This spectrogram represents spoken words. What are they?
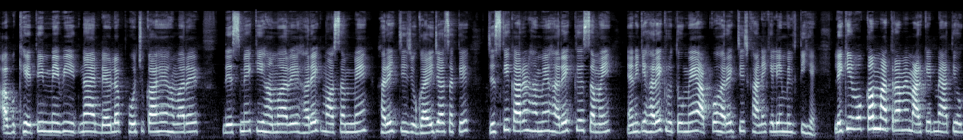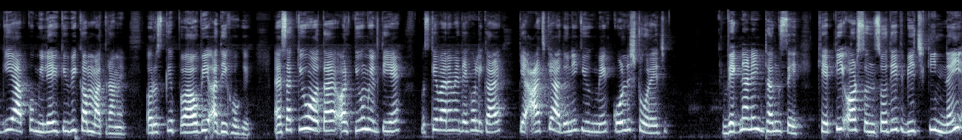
अब खेती में भी इतना डेवलप हो चुका है हमारे देश में कि हमारे हर एक मौसम में हर एक चीज़ उगाई जा सके, जिसके कारण हमें हर एक समय यानी कि हर एक ऋतु में आपको हर एक चीज़ खाने के लिए मिलती है। लेकिन वो कम मात्रा में मार्केट में आती होगी या आपको मिलेगी भी कम मात्रा में और उसके भाव भी अधिक होंगे। ऐसा क्यों होता है और क्यों मिलती है? उसके बारे में देखो लिखा है कि आज के आधुनिक युग में कोल्ड स्टोरेज वैज्ञानिक ढंग से खेती और संशोधित बीज की नई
